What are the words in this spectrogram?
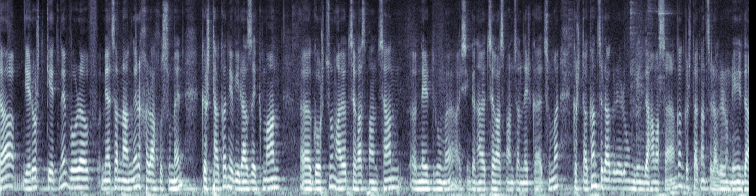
դա երրորդ կետն է, որով Միացյալ Նահանգները խրախուսում են կրթական եւ իրազեկման գործում հայոց ցեղասպանության ներդրումը, այսինքն հայոց ցեղասպանության ներկայացումը կրթական ծրագրերում, լինի դա համասարանական կրթական ծրագրերում, լինի դա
